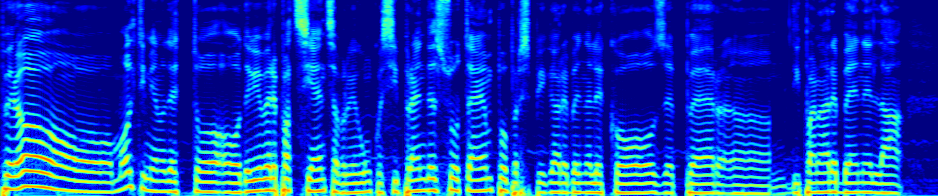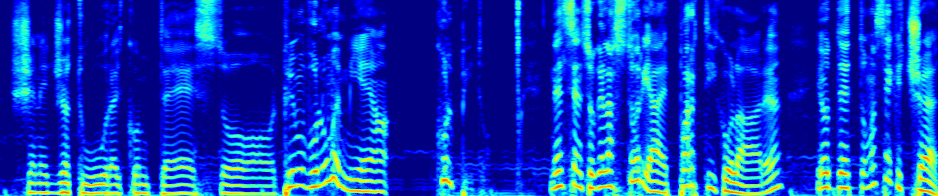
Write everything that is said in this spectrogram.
però molti mi hanno detto oh, devi avere pazienza perché comunque si prende il suo tempo per spiegare bene le cose, per uh, dipanare bene la sceneggiatura, il contesto. Il primo volume mi ha colpito, nel senso che la storia è particolare e ho detto ma sai che c'è?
